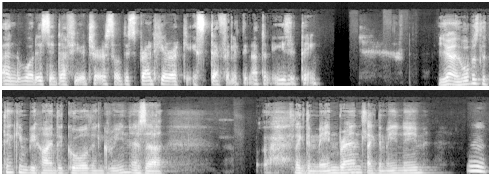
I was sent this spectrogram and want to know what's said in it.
and what is in the future. So this brand hierarchy is definitely not an easy thing. Yeah, and what was the thinking behind the gold and green as a like the main brand, like the main name? Mm.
